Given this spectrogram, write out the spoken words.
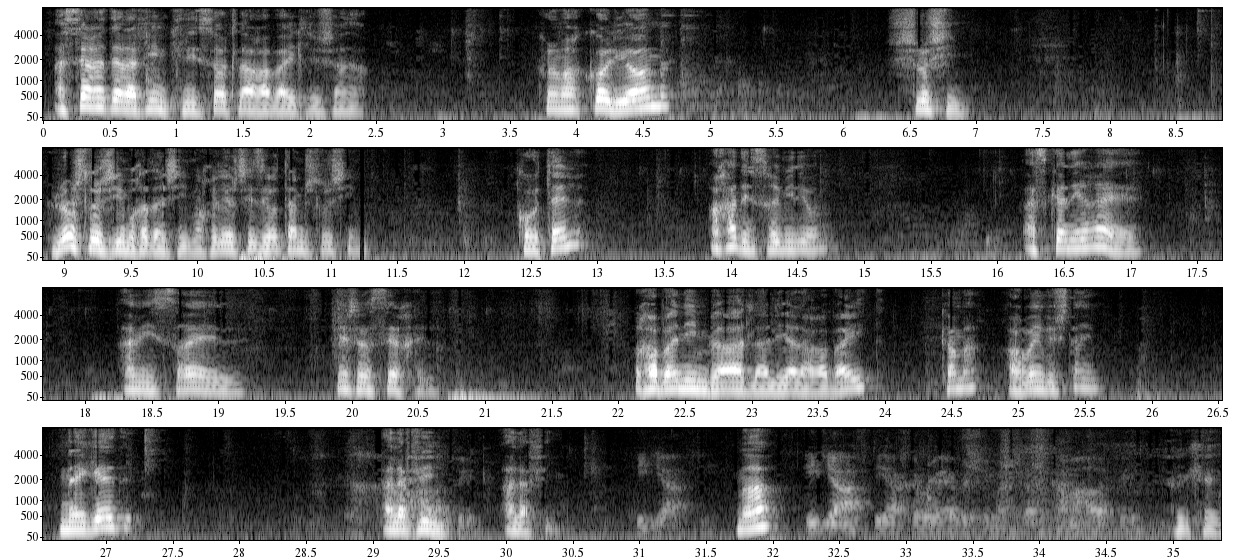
עשרת אלפים כניסות להר הבית לשנה. כלומר, כל יום שלושים. לא שלושים חדשים, יכול להיות שזה אותם שלושים. כותל, 11 מיליון. אז כנראה עם ישראל יש לו שכל. רבנים בעד לעלייה להר הבית, כמה? 42. נגד? אלפים. אלפים. מה? התייעפתי אחרי הרשימה של כמה אלפים. כן.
